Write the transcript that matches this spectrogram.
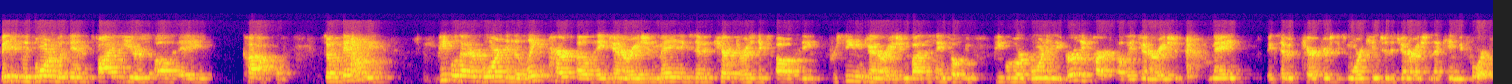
Basically born within five years of a cutoff point. So essentially, people that are born in the late part of a generation may exhibit characteristics of the preceding generation. By the same token, people who are born in the early part of a generation may exhibit characteristics more akin to the generation that came before.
